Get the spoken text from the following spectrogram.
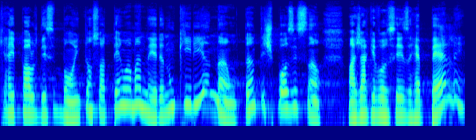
Que aí Paulo disse: Bom, então só tem uma maneira. Eu não queria, não, tanta exposição. Mas já que vocês repelem,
